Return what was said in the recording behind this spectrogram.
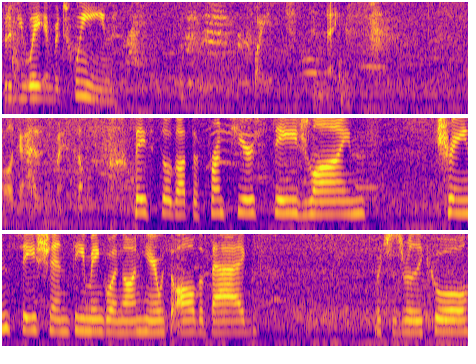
but if you wait in between, it's quiet and nice. I'll look ahead to myself. They've still got the Frontier stage lines, train station theming going on here with all the bags, which is really cool.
